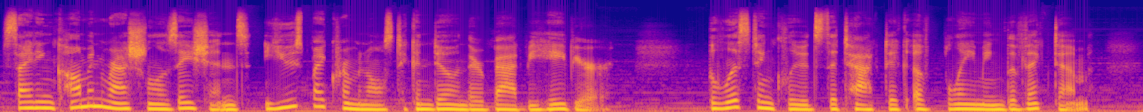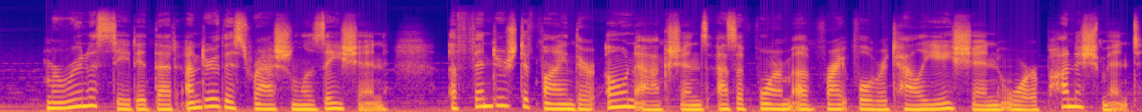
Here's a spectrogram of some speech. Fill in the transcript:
citing common rationalizations used by criminals to condone their bad behavior. The list includes the tactic of blaming the victim, Maruna stated that under this rationalization, offenders define their own actions as a form of rightful retaliation or punishment,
